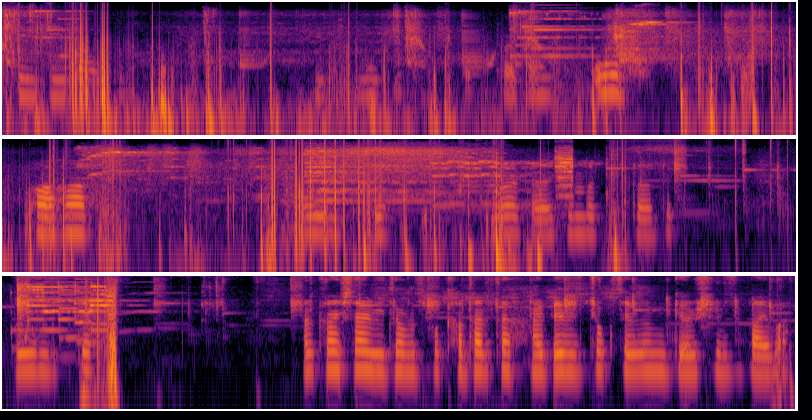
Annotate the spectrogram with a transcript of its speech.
İkinciyi aldım. Topladım. Of. Aha. Oyun bitti. Bu arkadaşını da kurtardık. Oyun bitti. Arkadaşlar videomuz bu kadar da. Hepinizi çok seviyorum. Görüşürüz. Bay bay.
